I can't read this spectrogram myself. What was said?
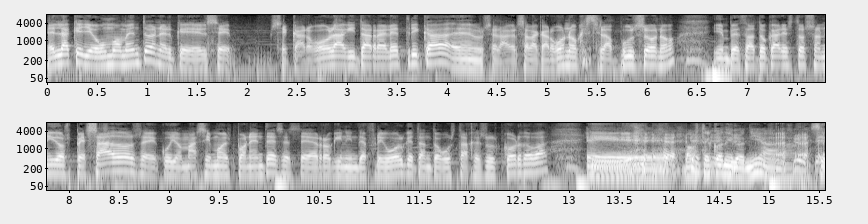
en la que llegó un momento en el que él se, se cargó la guitarra eléctrica, eh, se, la, se la cargó, no, que se la puso, ¿no? Y empezó a tocar estos sonidos pesados, eh, cuyo máximo exponente es este Rocking in the Free World que tanto gusta a Jesús Córdoba. Y- Eh, va usted con ironía. Sí.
